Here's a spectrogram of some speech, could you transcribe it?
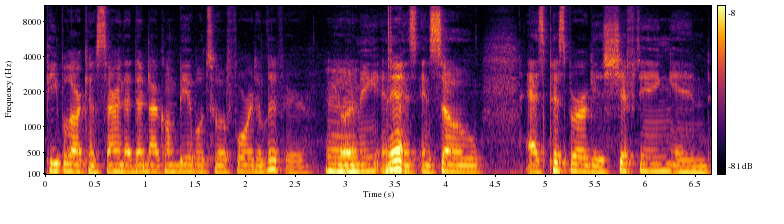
people are concerned that they're not going to be able to afford to live here. You know what I Mhm. mean? And, Yeah. and, and so, as Pittsburgh is shifting and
